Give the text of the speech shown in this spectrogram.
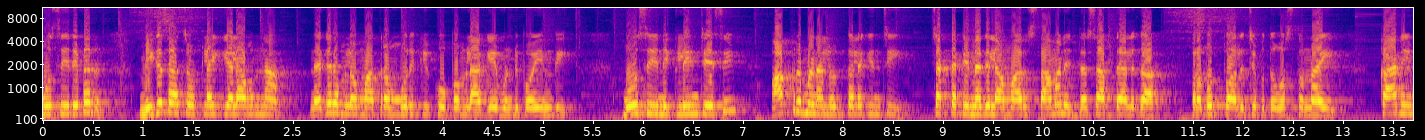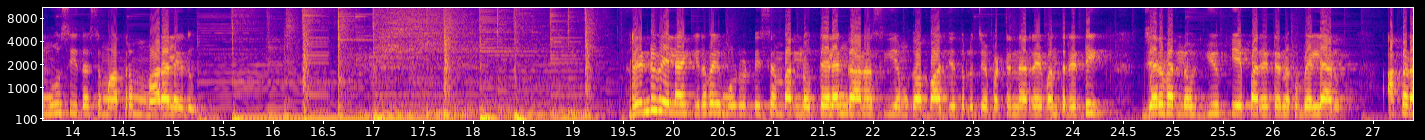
మూసీ రివర్ మిగతా చోట్ల ఎలా ఉన్నా నగరంలో మాత్రం మురికి కూపంలాగే ఉండిపోయింది. మూసీని క్లీన్ చేసి ఆక్రమణలను తొలగించి చక్కటి నదిలా మారుస్తామని దశాబ్దాలుగా ప్రభుత్వాలు చెబుతూ వస్తున్నాయి. కానీ మూసీ దశ మాత్రం మారలేదు. రెండు వేల ఇరవై మూడు డిసెంబర్లో తెలంగాణ సీఎంగా బాధ్యతలు చేపట్టిన రేవంత్ రెడ్డి జనవరిలో యూకే పర్యటనకు వెళ్ళారు. అక్కడ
